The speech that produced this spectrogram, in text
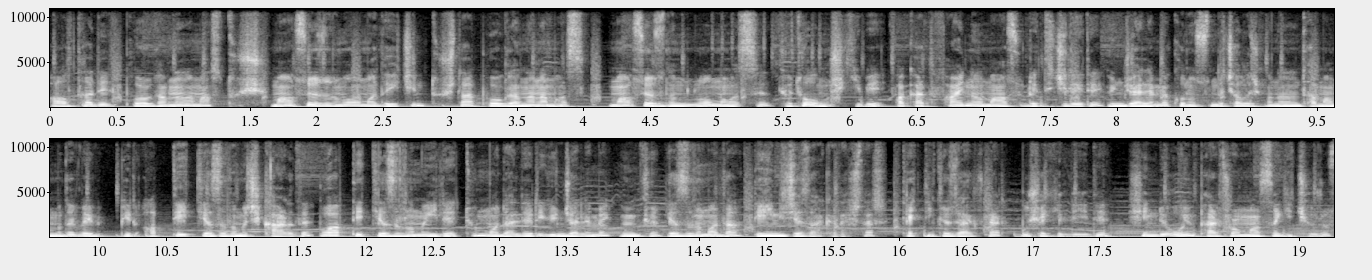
6 adet programlanamaz tuş. Mouse yazılımı olmadığı için tuşlar programlanamaz. Mouse yazılımlı olmaması kötü olmuş gibi fakat Final Mouse üreticileri güncelleme konusunda çalışmalarını tamamladı ve bir update yazılımı çıkardı. Bu update yazılımı ile tüm modelleri güncellemek mümkün. Yazılıma da değineceğiz arkadaşlar. Teknik özellikler bu şekildeydi. Şimdi oyun performansına geçiyoruz.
